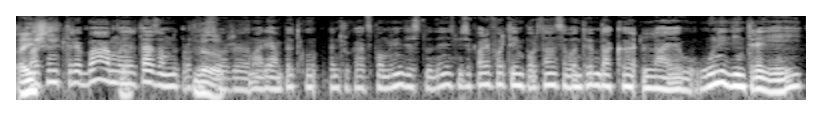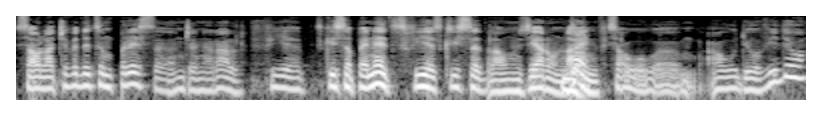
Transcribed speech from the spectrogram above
Aici... V-aș întreba, mă da. iertați, domnul profesor Marian Petcu, pentru că ați pomenit de studenți, mi se pare foarte important să vă întreb dacă la unii dintre ei sau la ce vedeți în presă în general, fie scrisă pe net, fie scrisă la un ziar online da. sau uh, audio-video,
